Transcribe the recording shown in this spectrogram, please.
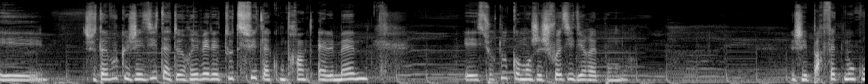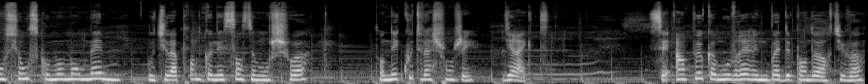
Et je t'avoue que j'hésite à te révéler tout de suite la contrainte elle-même et surtout comment j'ai choisi d'y répondre. J'ai parfaitement conscience qu'au moment même où tu vas prendre connaissance de mon choix, ton écoute va changer, direct. C'est un peu comme ouvrir une boîte de Pandore, tu vois.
